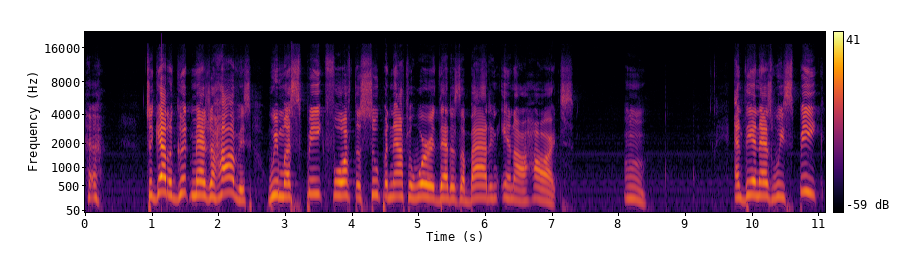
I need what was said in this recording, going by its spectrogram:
to get a good measure harvest, we must speak forth the supernatural word that is abiding in our hearts. Mm. And then as we speak,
